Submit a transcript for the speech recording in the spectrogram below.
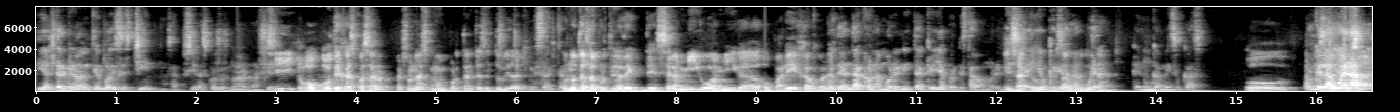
y al término de un tiempo dices, chin, o sea, pues si las cosas no eran así. Sí, o, o dejas pasar personas como importantes en tu vida, Exacto. o no te das la oportunidad de, de ser amigo, amiga, o pareja, o O pareja. de andar con la morenita aquella porque estaba morenita Exacto, y yo quería la morenita. güera que nunca me hizo caso. O, Porque No la güera,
